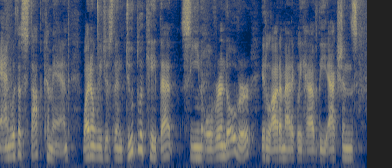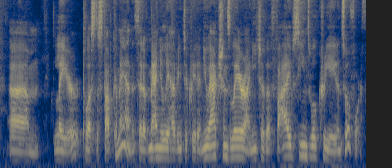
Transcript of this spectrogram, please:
and with a stop command, why don't we just then duplicate that scene over and over? It'll automatically have the actions um, layer plus the stop command instead of manually having to create a new actions layer on each of the five scenes we'll create and so forth.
